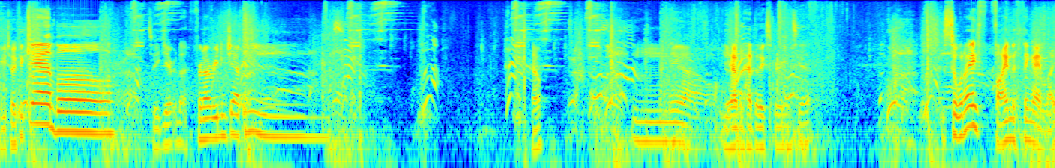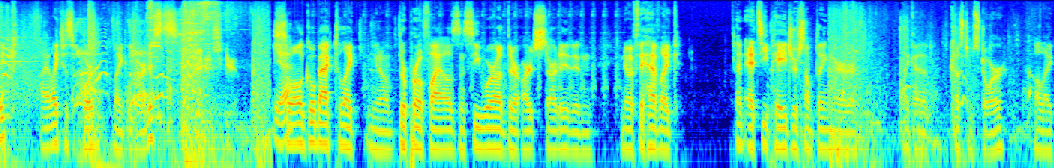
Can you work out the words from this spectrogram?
You took a gamble, so you get for not reading Japanese. No, No. you haven't had that experience yet. So when I find a thing I like, I like to support like the artists. Yeah. So I'll go back to like you know their profiles and see where all their art started, and you know if they have like an Etsy page or something, or like a custom store, I'll like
